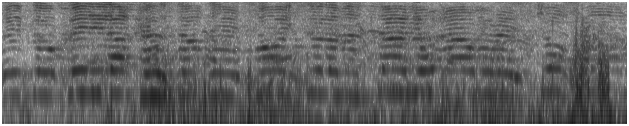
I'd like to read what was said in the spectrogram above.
We've got Billy Lackers down there, Ty Sullivan, Daniel Alvarez, Josh Martin.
